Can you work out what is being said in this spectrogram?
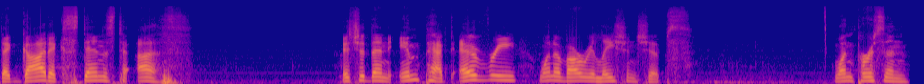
that God extends to us, it should then impact every one of our relationships. One person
